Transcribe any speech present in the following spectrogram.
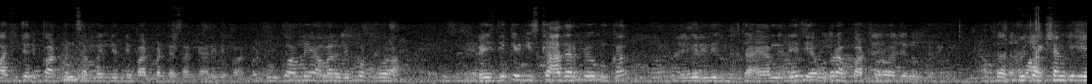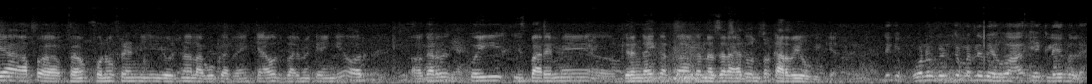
बाकी जो डिपार्टमेंट संबंधित डिपार्टमेंट है सरकारी डिपार्टमेंट उनको हमने हमारा रिपोर्ट पूरा भेज दिया क्योंकि इसके आधार पे उनका जो भी रिलीज़ मिलता है हमने दे दिया उधर हम पाठ फॉरवर्ड ज़रूर करेंगे सर क्विक एक्शन के लिए आप फोनो फ्रेंड ये योजना लागू कर रहे हैं क्या उस बारे में कहेंगे? और अगर कोई इस बारे में दिरंगाई करता अगर नज़र आया तो उन पर कार्रवाई होगी क्या? देखिए फोनो फ्रेंड का मतलब ये हुआ एक लेबल है।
